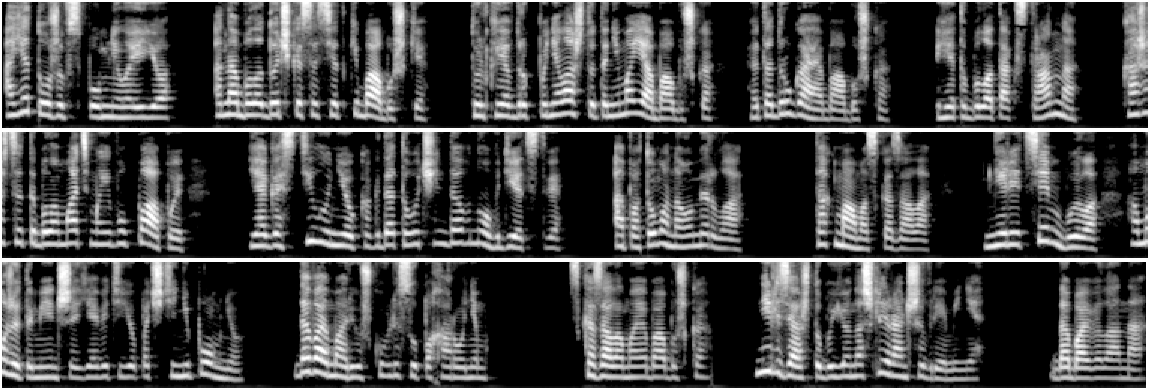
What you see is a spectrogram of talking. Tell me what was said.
А я тоже вспомнила ее. Она была дочкой соседки бабушки. Только я вдруг поняла, что это не моя бабушка. Это другая бабушка. И это было так странно. Кажется, это была мать моего папы. Я гостил у нее когда-то очень давно в детстве. А потом она умерла. Так мама сказала. Мне лет семь было, а может и меньше, я ведь ее почти не помню. «Давай Марюшку в лесу похороним», — сказала моя бабушка. «Нельзя, чтобы ее нашли раньше времени», — добавила она.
